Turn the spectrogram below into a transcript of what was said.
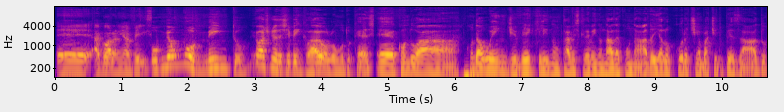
É, agora minha vez. O meu momento, eu acho que eu deixei bem claro ao longo do cast, é quando a quando a Wendy vê que ele não tava escrevendo nada com nada e a loucura tinha batido pesado.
